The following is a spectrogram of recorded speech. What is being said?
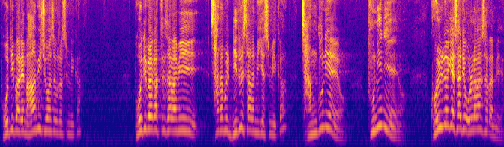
보디발의 마음이 좋아서 그렇습니까? 보디발 같은 사람이 사람을 믿을 사람이겠습니까? 장군이에요. 군인이에요. 권력의 자리에 올라간 사람이에요.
